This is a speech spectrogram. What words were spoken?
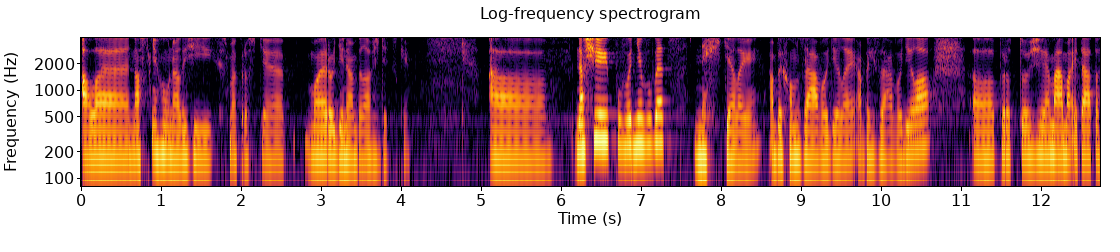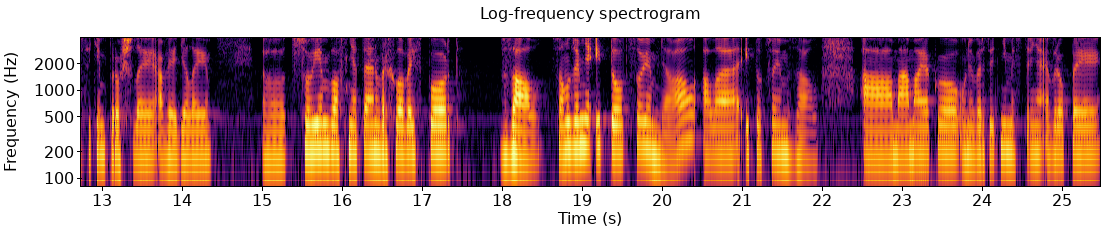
ale na sněhu, na lyžích jsme prostě, moje rodina byla vždycky. A Naši původně vůbec nechtěli, abychom závodili, abych závodila, uh, protože máma i táta si tím prošli a věděli, Eh, co jim vlastně ten vrcholový sport vzal. Samozřejmě i to, co jim dal, ale i to, co jim vzal. A máma jako univerzitní mistrně Evropy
